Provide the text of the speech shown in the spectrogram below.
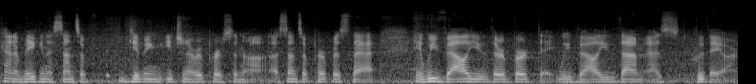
kind of making a sense of giving each and every person a, a sense of purpose that hey, we value their birthday. We value them as who they are.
